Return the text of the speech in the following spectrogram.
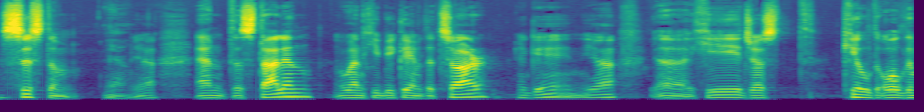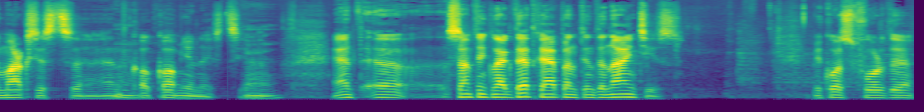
system. Yeah. yeah. And Stalin, when he became the Tsar again, yeah, uh, he just killed all the Marxists uh, and co- communists. Yeah. And uh, something like that happened in the 90s because for the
